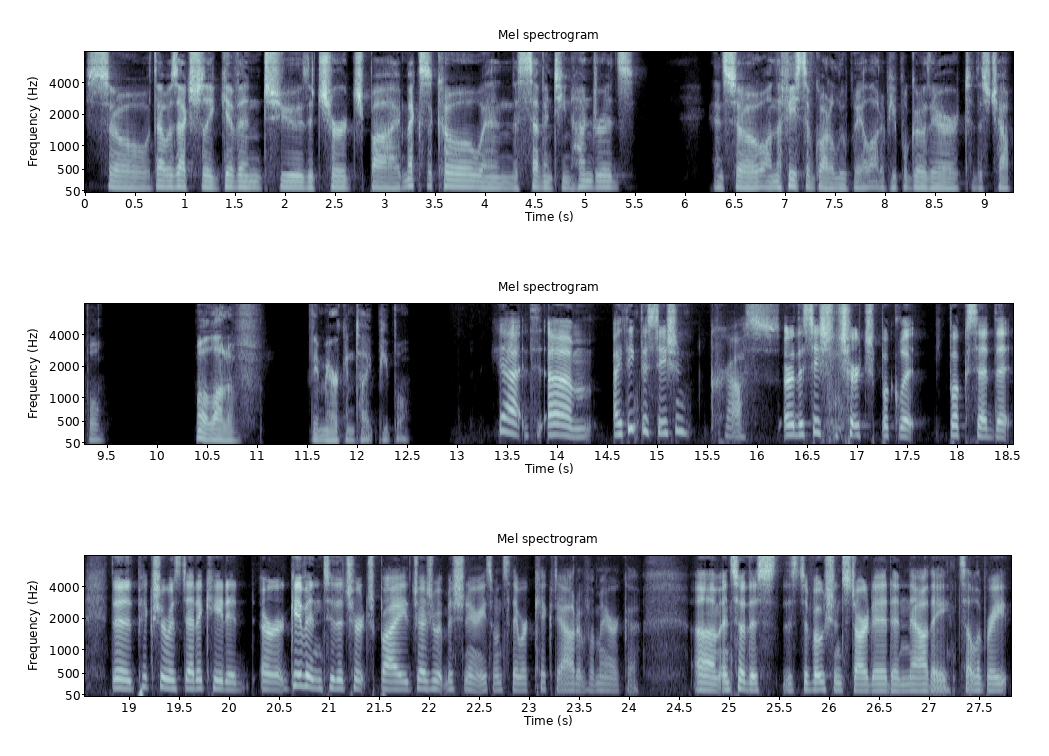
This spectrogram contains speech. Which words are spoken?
So that was actually given to the church by Mexico in the 1700s. And so on the Feast of Guadalupe, a lot of people go there to this chapel. Well, a lot of the American type people. Yeah, um, I think the Station Cross or the Station Church booklet book said that the picture was dedicated or given to the church by Jesuit missionaries once they were kicked out of America. Um, and so this this devotion started, and now they celebrate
